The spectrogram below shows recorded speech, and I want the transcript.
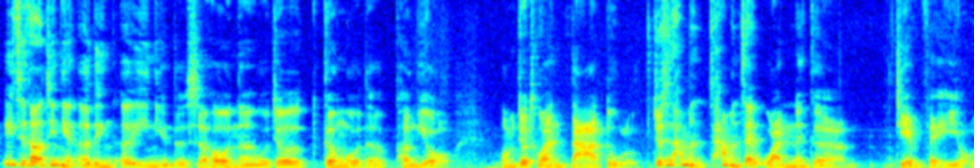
一直到今年二零二一年的时候呢，我就跟我的朋友。我们就突然打赌了，就是他们他们在玩那个减肥游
